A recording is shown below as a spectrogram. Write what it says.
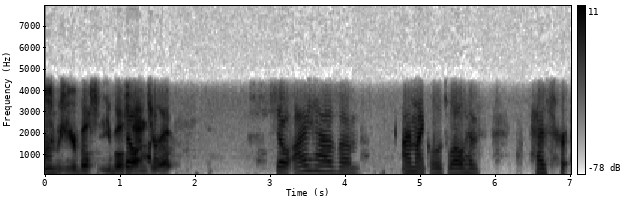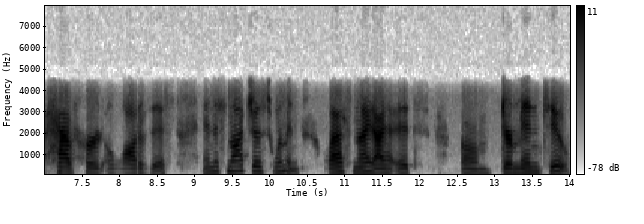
Um, we hear both you both so, lines are up. So I have um I Michael as well have has he- have heard a lot of this and it's not just women. Last night I it's um they're men too.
